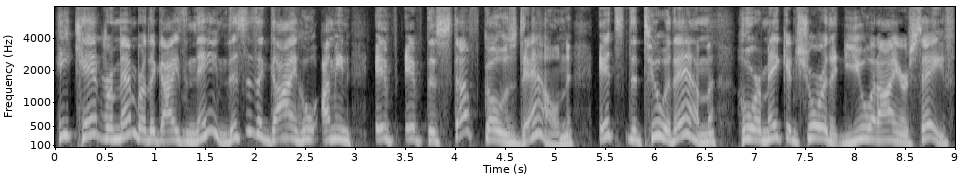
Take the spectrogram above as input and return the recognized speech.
He can't remember the guy's name. This is a guy who, I mean, if if the stuff goes down, it's the two of them who are making sure that you and I are safe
